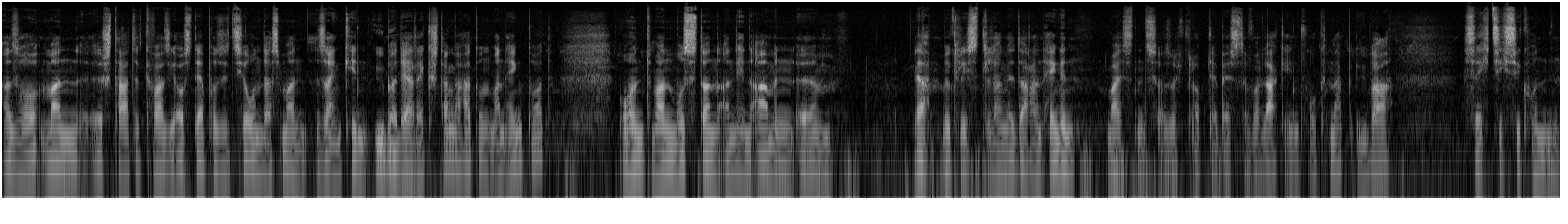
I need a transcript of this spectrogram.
also man äh, startet quasi aus der Position, dass man sein Kinn über der Reckstange hat und man hängt dort. Und man muss dann an den Armen ähm, ja, möglichst lange daran hängen. Meistens, also ich glaube, der beste lag irgendwo knapp über 60 Sekunden.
